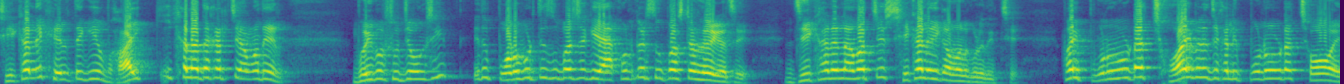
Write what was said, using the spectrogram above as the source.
সেখানে খেলতে গিয়ে ভাই, কি খেলা দেখাচ্ছে আমাদের বৈভব সূর্যবংশী? এ তো পরবর্তী সুপারস্টার কি এখনকার সুপারস্টার হয়ে গেছে? যেখানে নামাচ্ছে, সেখানেই কামাল করে দিচ্ছে। ভাই, পনেরোটা ছয় মেরেছে খালি পনেরোটা ছয়,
